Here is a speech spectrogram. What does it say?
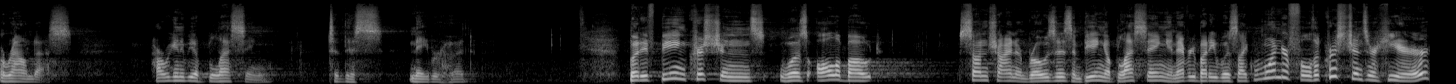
around us? How are we going to be a blessing to this neighborhood. But if being Christians was all about sunshine and roses and being a blessing, and everybody was like, wonderful, the Christians are here,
